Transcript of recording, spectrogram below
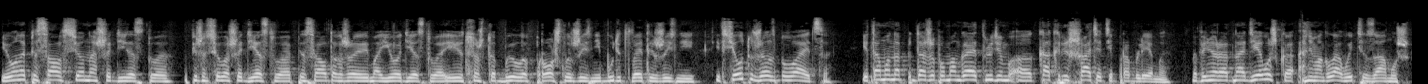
И он описал все наше детство, пишет все ваше детство, описал также и мое детство, и все, что было в прошлой жизни, будет в этой жизни. И все вот уже сбывается. И там он даже помогает людям, а, как решать эти проблемы. Например, одна девушка не могла выйти замуж.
